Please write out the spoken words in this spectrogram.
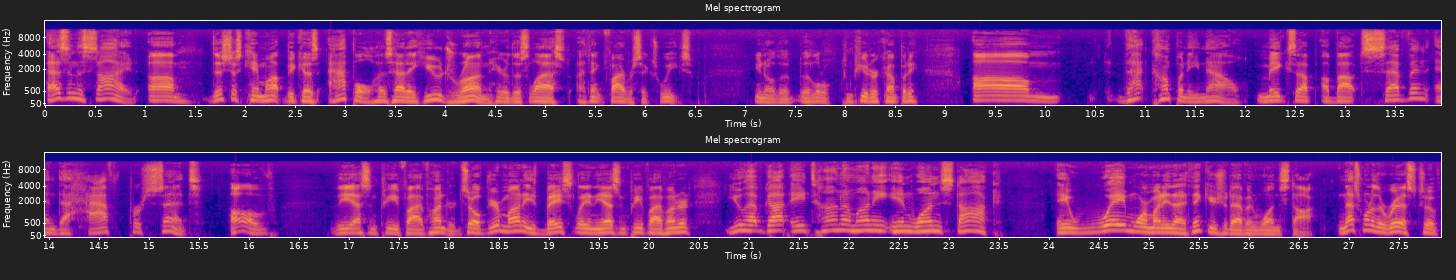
As an aside, um, this just came up because Apple has had a huge run here this last, I think, five or six weeks. You know, the, the little computer company. Um, that company now makes up about seven and a half percent of the S&P 500. So if your money is basically in the S&P 500, you have got a ton of money in one stock. A way more money than I think you should have in one stock. And that's one of the risks of,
